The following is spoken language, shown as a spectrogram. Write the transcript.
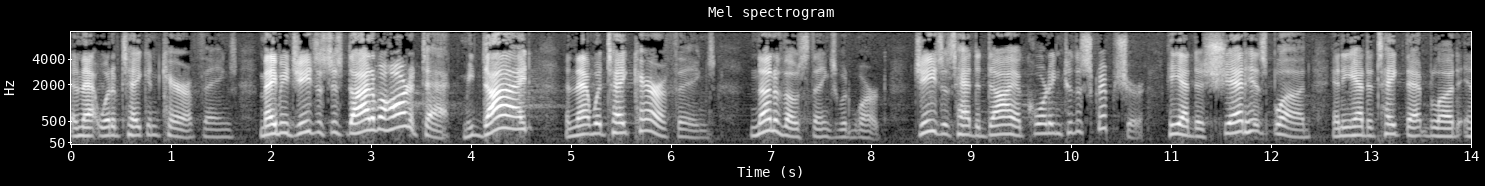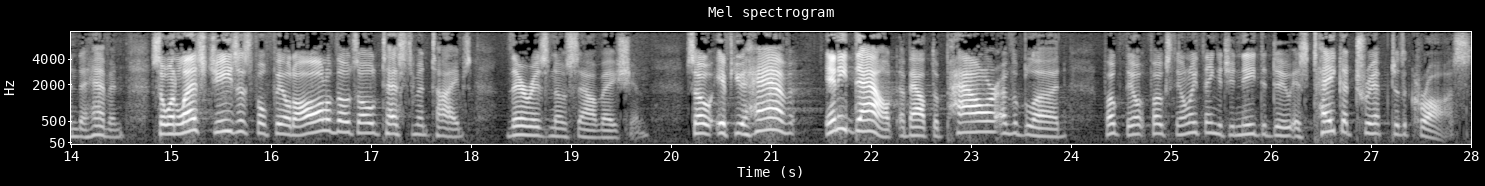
and that would have taken care of things. Maybe Jesus just died of a heart attack. He died and that would take care of things. None of those things would work. Jesus had to die according to the scripture. He had to shed his blood and he had to take that blood into heaven. So, unless Jesus fulfilled all of those Old Testament types, there is no salvation. So, if you have any doubt about the power of the blood, Folks, the only thing that you need to do is take a trip to the cross.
